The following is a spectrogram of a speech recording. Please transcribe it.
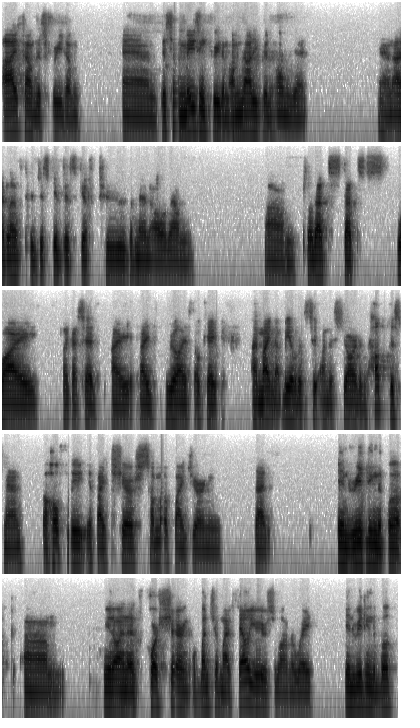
I found this freedom and this amazing freedom. I'm not even home yet. And I'd love to just give this gift to the men all around me. Um, so that's that's why, like I said, I, I realized, okay, I might not be able to sit on this yard and help this man, but hopefully if I share some of my journey that in reading the book, um, you know, and of course sharing a bunch of my failures along the way, in reading the book,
